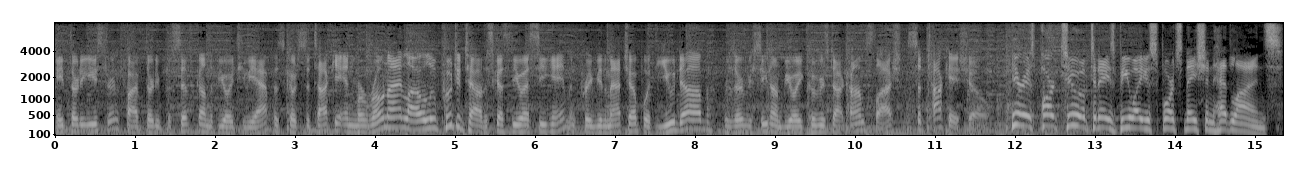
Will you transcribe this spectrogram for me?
8.30 Eastern, 5.30 Pacific on the BYU TV app as Coach Sitake and Moroni Laulu Pututau discuss the USC game and preview the matchup with UW. Reserve your seat on BYUCougars.com slash Sitake Show. Here is part two of today's BYU Sports Nation headlines.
